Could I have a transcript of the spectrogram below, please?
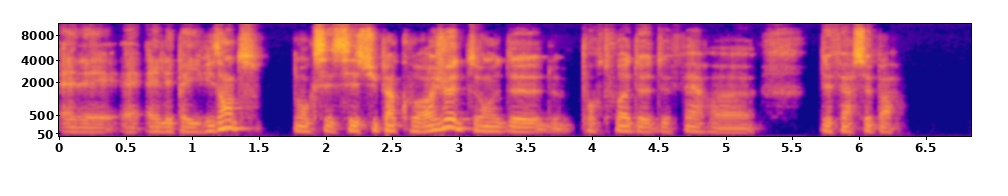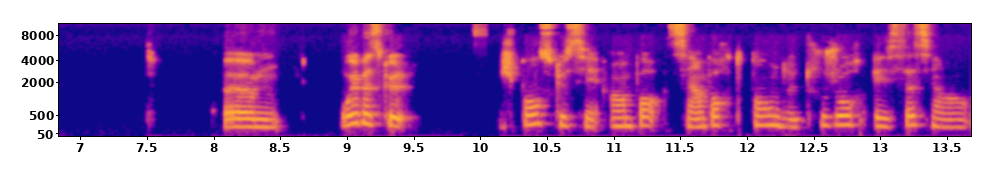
elle est, elle, est pas évidente. Donc c'est super courageux de, de- pour toi de, faire euh, de faire ce pas. Euh, oui, parce que je pense que c'est impor- c'est important de toujours, et ça c'est un,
